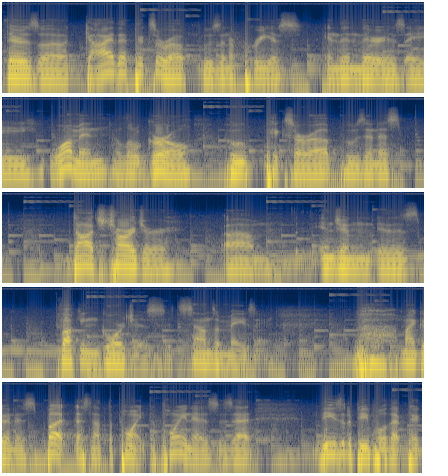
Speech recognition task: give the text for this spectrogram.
there's a guy that picks her up who's in a Prius, and then there is a woman, a little girl, who picks her up who's in this Dodge Charger um, engine is fucking gorgeous. It sounds amazing. My goodness, but that's not the point. The point is, is that these are the people that pick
